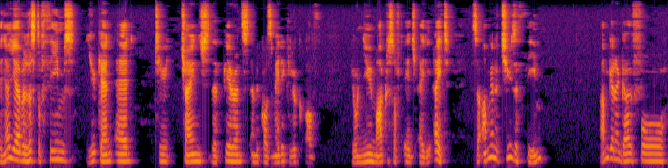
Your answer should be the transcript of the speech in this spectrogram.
And here you have a list of themes you can add to change the appearance and the cosmetic look of your new Microsoft Edge 88. So I'm going to choose a theme. I'm going to go for,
